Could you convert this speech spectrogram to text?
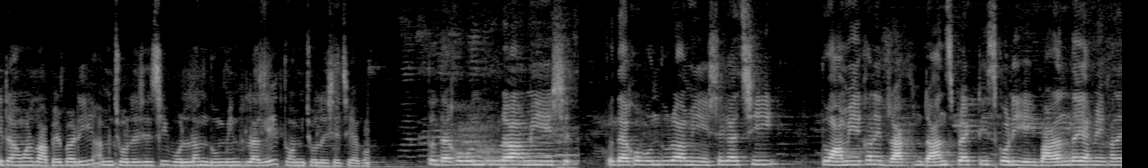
এটা আমার বাপের বাড়ি। আমি চলে এসেছি, বললাম দু মিনিট লাগে, তো আমি চলে এসেছি এখন। তো দেখো বন্ধুরা, আমি এসে, তো দেখো বন্ধুরা, আমি এসে গেছি। তো আমি এখানে ডান্স প্র্যাকটিস করি, এই বারান্দায় আমি এখানে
